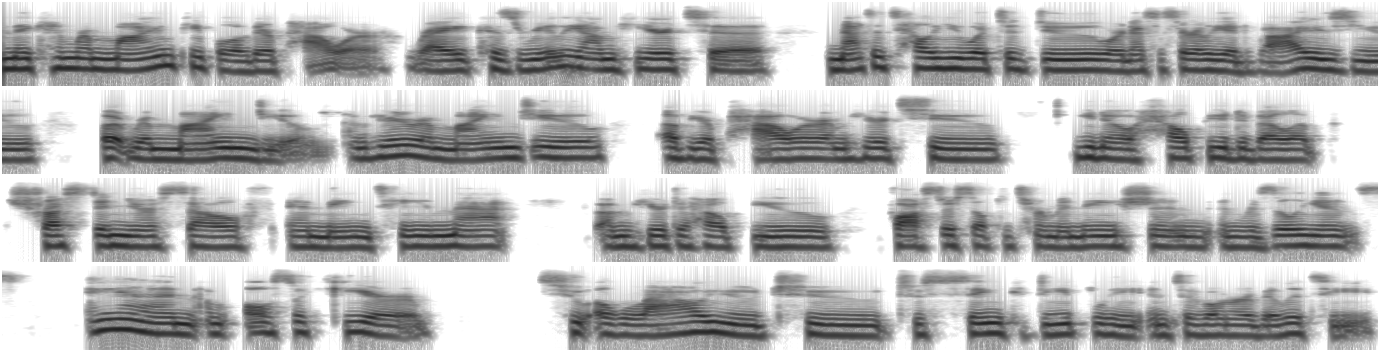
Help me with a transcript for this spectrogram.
and they can remind people of their power, right? Because really, I'm here to not to tell you what to do or necessarily advise you, but remind you. I'm here to remind you of your power. I'm here to, you know, help you develop trust in yourself and maintain that. I'm here to help you foster self determination and resilience. And I'm also here to allow you to to sink deeply into vulnerability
